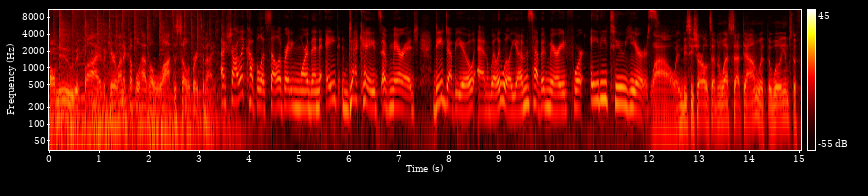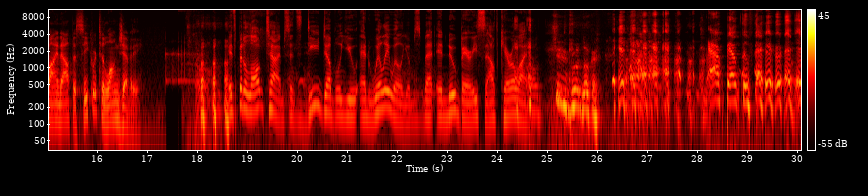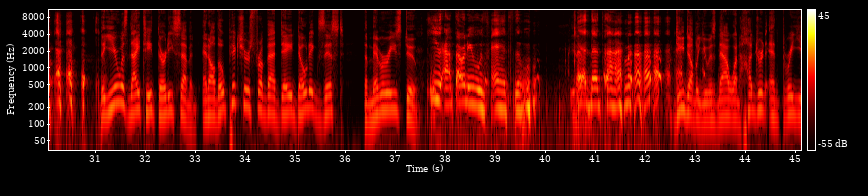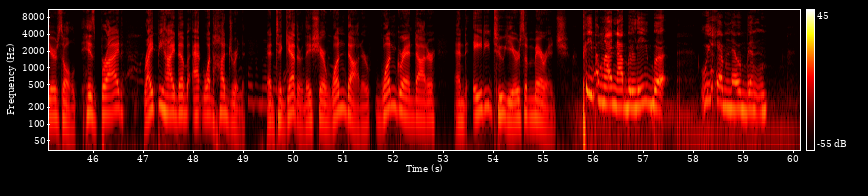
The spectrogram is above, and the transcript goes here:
All new at 5, a Carolina couple has a lot to celebrate tonight. A Charlotte couple is celebrating more than eight decades of marriage. DW and Willie Williams have been married for 82 years. Wow. NBC Charlotte's Evan West sat down with the Williams to find out the secret to longevity. it's been a long time since DW and Willie Williams met in Newberry, South Carolina. Oh, she's good looking. I felt the same. the year was 1937, and although pictures from that day don't exist, the memories do. He, I thought he was handsome. Yeah. At that time. DW is now 103 years old. His bride right behind him at 100. And together they share one daughter, one granddaughter, and 82 years of marriage people might not believe, but we have never been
